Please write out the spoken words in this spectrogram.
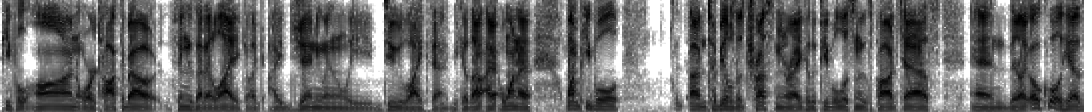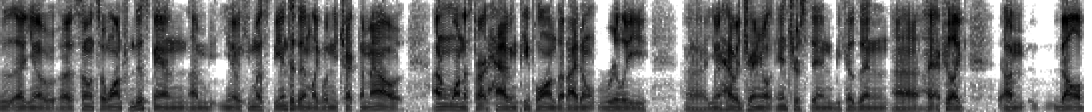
people on or talk about things that I like, like I genuinely do like that because I, I want to want people um, to be able to trust me, right? Because the people listen to this podcast and they're like, "Oh, cool, he has uh, you know so and so on from this band," um, you know, he must be into them. Like, let me check them out. I don't want to start having people on that I don't really, uh, you know, have a general interest in because then uh, I feel like um, they'll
